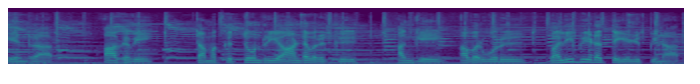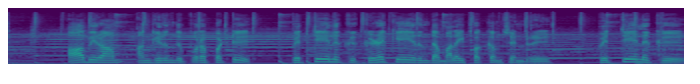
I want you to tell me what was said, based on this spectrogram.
என்றார். ஆகவே தமக்கு தோன்றிய ஆண்டவருக்கு அங்கே அவர் ஒரு பலிபீடத்தை எழுப்பினார். ஆபிராம் அங்கிருந்து புறப்பட்டு பெத்தேலுக்கு கிழக்கே இருந்த மலைப்பக்கம் சென்று பெத்தேலுக்கு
